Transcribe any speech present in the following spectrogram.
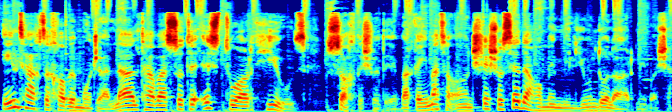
این تخت خواب مجلل توسط استوارت هیوز ساخته شده و قیمت آن 6.3 میلیون دلار می باشد.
